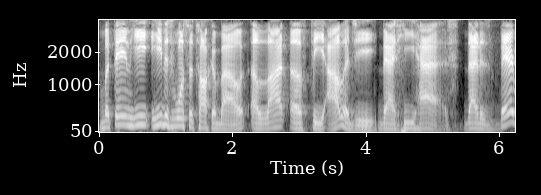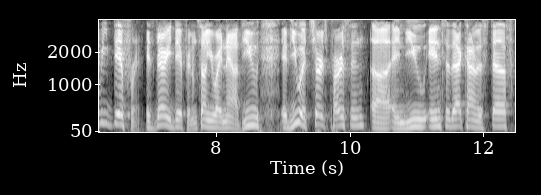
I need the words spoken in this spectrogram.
but then he he just wants to talk about a lot of theology that he has that is very different. It's very different. I'm telling you right now, if you if you a church person uh, and you into that kind of stuff,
